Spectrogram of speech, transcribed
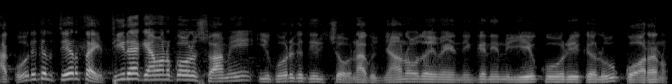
ఆ కోరికలు తీరతాయి. తీరాక ఏమనుకోవాలి? స్వామి ఈ కోరిక తీర్చావు నాకు జ్ఞానోదయం అయింది ఇంకా నేను ఏ కోరికలు కోరను.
